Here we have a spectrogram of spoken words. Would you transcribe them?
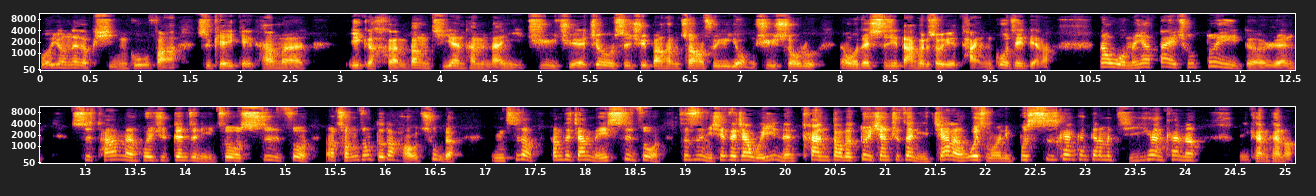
或用那个评估法是可以给他们一个很棒的体验，他们难以拒绝，就是去帮他们创造出一个永续收入。那我在世界大会的时候也谈过这一点了。那我们要带出对的人，是他们会去跟着你做事做，然后从中得到好处的。你知道他们在家没事做，这是你现在家唯一能看到的对象就在你家了。为什么你不试试看看，跟他们提看看呢？你看看哦，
